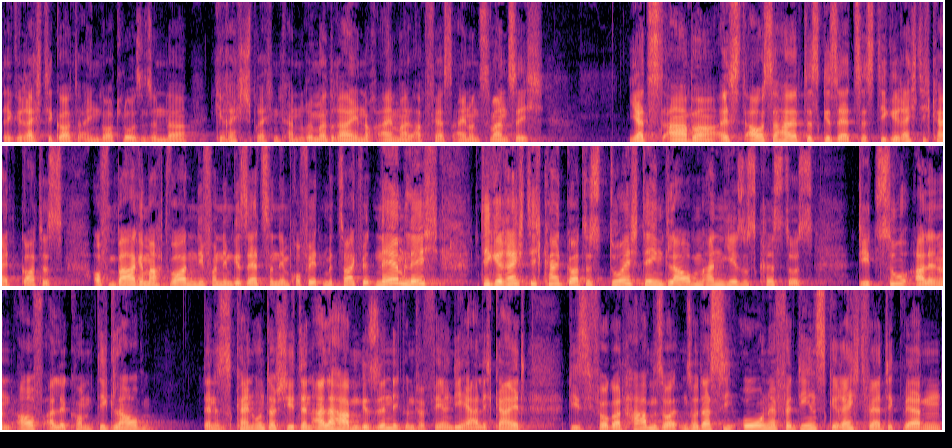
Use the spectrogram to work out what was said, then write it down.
der gerechte Gott einen gottlosen Sünder gerecht sprechen kann. Römer 3, noch einmal ab Vers 21. Jetzt aber ist außerhalb des Gesetzes die Gerechtigkeit Gottes offenbar gemacht worden, die von dem Gesetz und den Propheten bezeugt wird, nämlich die Gerechtigkeit Gottes durch den Glauben an Jesus Christus, die zu allen und auf alle kommt, die glauben. Denn es ist kein Unterschied, denn alle haben gesündigt und verfehlen die Herrlichkeit, die sie vor Gott haben sollten, sodass sie ohne Verdienst gerechtfertigt werden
